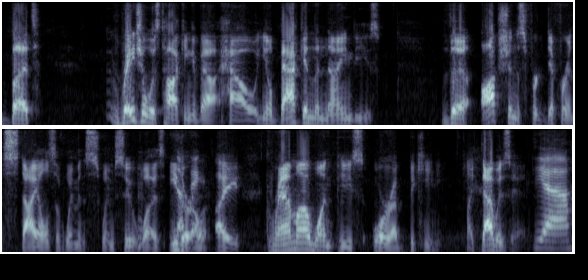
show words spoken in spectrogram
but Rachel was talking about how you know back in the '90s. The options for different styles of women's swimsuit was either a, a grandma one piece or a bikini. Like that was it. Yeah.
